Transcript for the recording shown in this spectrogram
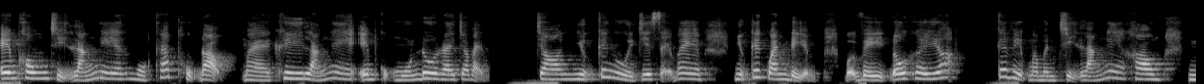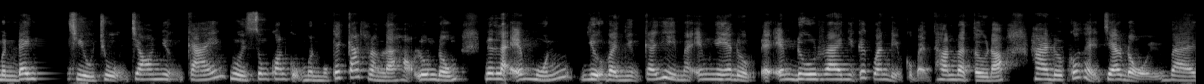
em không chỉ lắng nghe một cách thụ động, mà khi lắng nghe em cũng muốn đưa ra cho bạn, cho những cái người chia sẻ với em những cái quan điểm. Bởi vì đôi khi á, cái việc mà mình chỉ lắng nghe không, mình đang chiều chuộng cho những cái người xung quanh của mình một cái cách rằng là họ luôn đúng. Nên là em muốn dựa vào những cái gì mà em nghe được để em đưa ra những cái quan điểm của bản thân và từ đó hai đứa có thể trao đổi và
